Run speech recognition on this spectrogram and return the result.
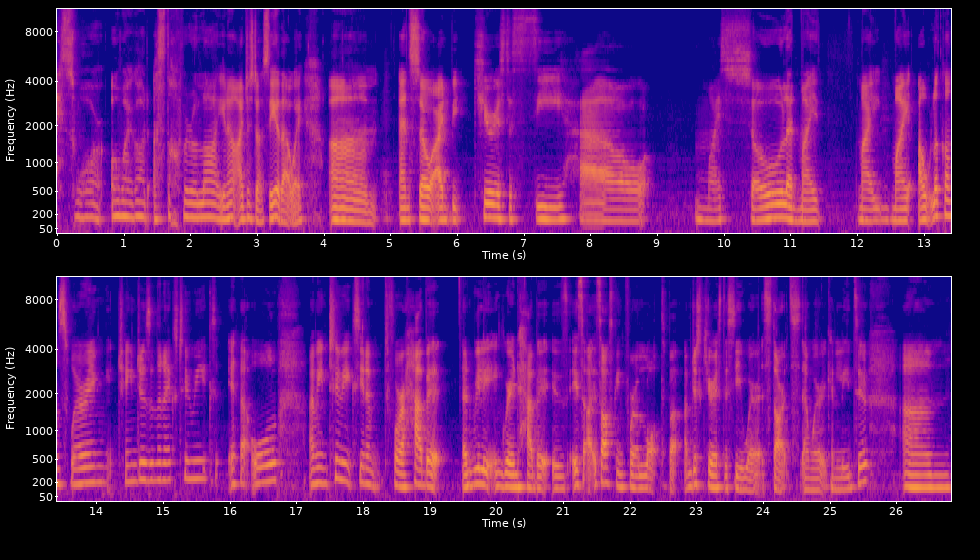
i swore. Oh my god astaghfirullah you know? I just don't see it that way. Um and so I'd be curious to see how my soul and my my my outlook on swearing changes in the next two weeks, if at all. I mean, two weeks, you know, for a habit, a really ingrained habit is it's it's asking for a lot, but I'm just curious to see where it starts and where it can lead to. Um,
